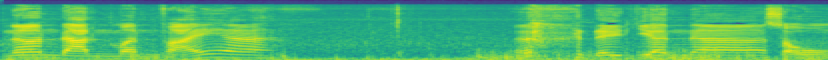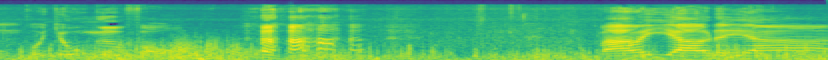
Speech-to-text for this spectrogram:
Nên đành mình phải à, đi trên à, xuồng của chú ngư phụ. Và bây giờ thì à,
